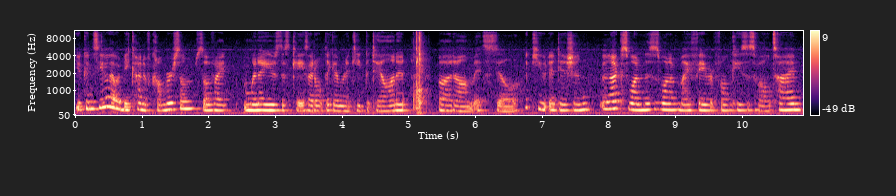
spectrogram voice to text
you can see how that would be kind of cumbersome. So if I, when I use this case, I don't think I'm going to keep the tail on it but um, it's still a cute addition. The next one, this is one of my favorite phone cases of all time,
